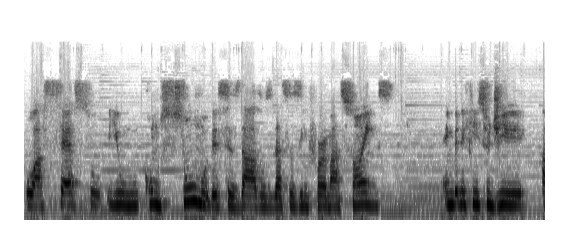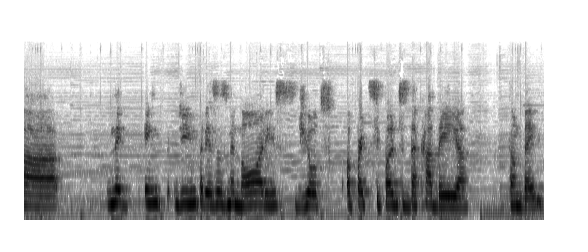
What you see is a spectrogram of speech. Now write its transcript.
o acesso e o consumo desses dados, dessas informações em benefício de, uh, de empresas menores, de outros participantes da cadeia também.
